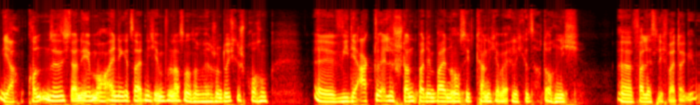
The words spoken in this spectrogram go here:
ja, konnten sie sich dann eben auch einige Zeit nicht impfen lassen, das haben wir ja schon durchgesprochen. Äh, wie der aktuelle Stand bei den beiden aussieht, kann ich aber ehrlich gesagt auch nicht äh, verlässlich weitergeben.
